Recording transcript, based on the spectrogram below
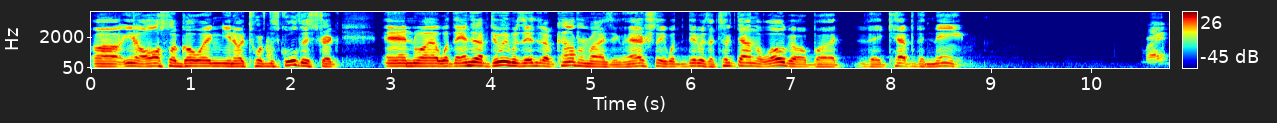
Uh, you know, also going you know toward the school district. And uh, what they ended up doing was they ended up compromising. They actually what they did was they took down the logo, but they kept the name. right?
